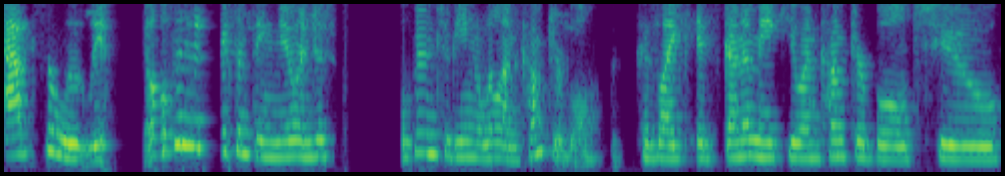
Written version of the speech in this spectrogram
Absolutely. Open to try something new and just open to being a little uncomfortable because like it's going to make you uncomfortable to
